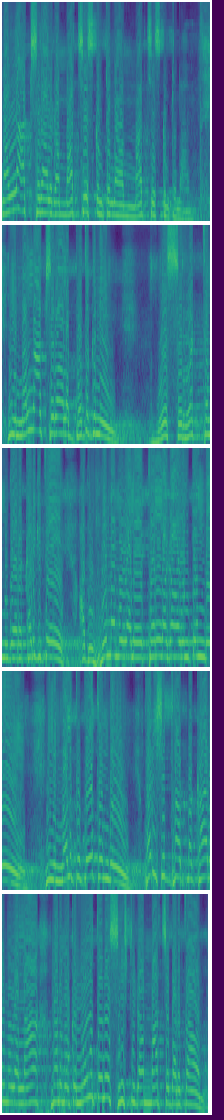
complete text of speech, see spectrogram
నల్ల అక్షరాలుగా మార్చేసుకుంటున్నాం మార్చేసుకుంటున్నాం. ఈ నల్ల అక్షరాల బతుకుని యేసు రక్తం ద్వారా కడిగితే అది హిమము వలె తెల్లగా ఉంటుంది. ఈ నలుపు పోతుంది. పరిశుద్ధాత్మ కార్యము వల్ల మనం ఒక నూతన సృష్టిగా మార్చబడతాం.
